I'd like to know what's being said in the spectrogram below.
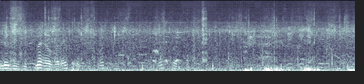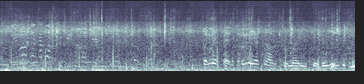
Люди з дітьми роверисти. То ми якраз до Марійки доїдемо.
